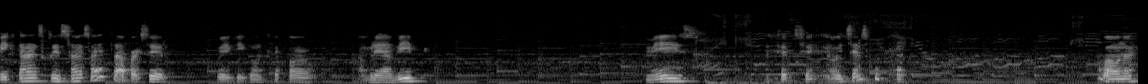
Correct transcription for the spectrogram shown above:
Link tá na descrição, é só entrar, parceiro. Eu ver aqui como que é pra abrir a VIP. Mês. 800 cupom. Bom, né?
